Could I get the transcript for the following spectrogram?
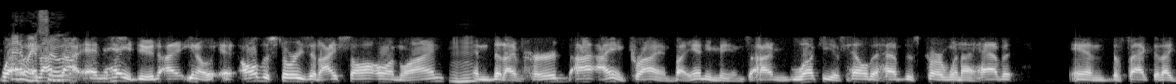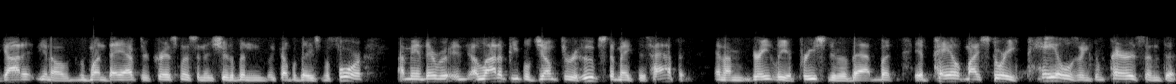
Well, anyway, and so I'm not, and hey, dude, I you know all the stories that I saw online Mm-hmm. and that I've heard, I, I ain't crying by any means. I'm lucky as hell to have this car when I have it, and the fact that I got it, you know, one day after Christmas, and it should have been a couple days before. I mean, there were a lot of people jumped through hoops to make this happen, and I'm greatly appreciative of that. But it paled my story pales in comparison to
